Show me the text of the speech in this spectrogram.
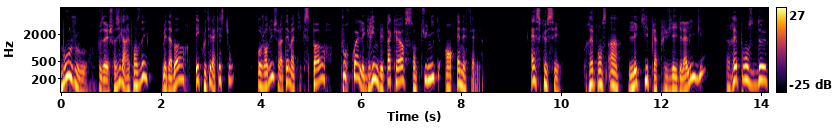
Bonjour, vous avez choisi la réponse D. Mais d'abord, écoutez la question. Aujourd'hui sur la thématique sport, pourquoi les Green Bay Packers sont uniques en NFL Est-ce que c'est Réponse 1, l'équipe la plus vieille de la ligue? Réponse 2,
